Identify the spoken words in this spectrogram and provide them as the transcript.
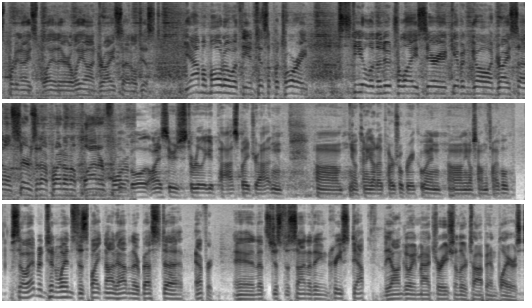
was a pretty nice play there. Leon Draisaitl just Yamamoto with the anticipatory steal in the neutral ice area, give and go, and Draisaitl serves it up right on a platter for him. goal, honestly, it was just a really good pass by Drat, and um, you know, kind of got a partial breakaway, and um, you know, found the five hole. So Edmonton wins despite not having their best uh, effort, and that's just a sign of the increased depth, the ongoing maturation of their top end players.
